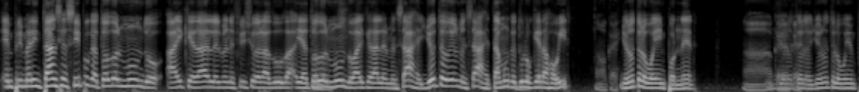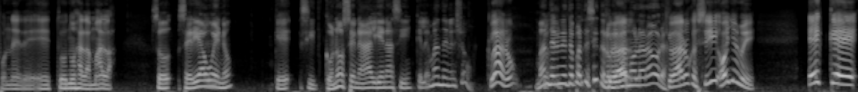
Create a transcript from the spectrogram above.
en primera instancia sí, porque a todo el mundo hay que darle el beneficio de la duda y a todo el mundo hay que darle el mensaje. Yo te doy el mensaje, estamos en que tú lo quieras oír. Ok. Yo no te lo voy a imponer. Ah, yo, no te lo, yo no te lo voy a imponer. eh, Esto no es a la mala. So, sería bueno que si conocen a alguien así, que le manden el show. Claro. Mándenle en esta partecita, lo que vamos a hablar ahora. Claro que sí. Óyeme, es que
